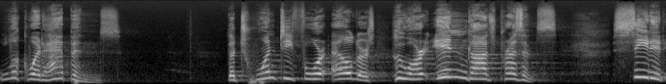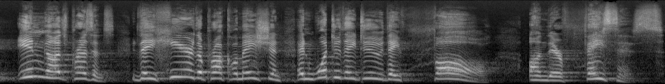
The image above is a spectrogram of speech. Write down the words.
look what happens. The 24 elders who are in God's presence, seated in God's presence, they hear the proclamation, and what do they do? They fall on their faces.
